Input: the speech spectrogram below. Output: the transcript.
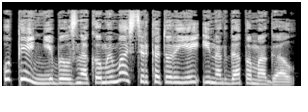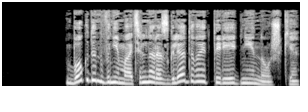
«У Пенни был знакомый мастер, который ей иногда помогал». Богдан внимательно разглядывает передние ножки,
